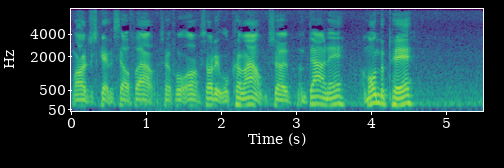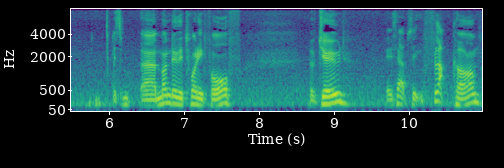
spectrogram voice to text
Well, I'll just get myself out. So I thought, oh, sorry, it will come out. So I'm down here, I'm on the pier. It's uh, Monday the 24th of June it's absolutely flat calm,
